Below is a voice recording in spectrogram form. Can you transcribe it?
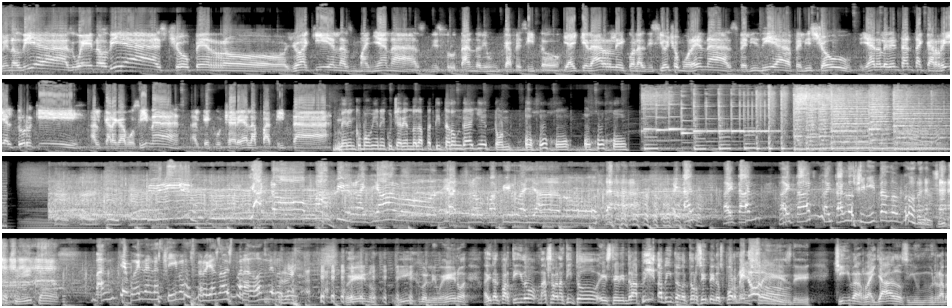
Buenos días, buenos días, show perro. Yo aquí en las mañanas disfrutando de un cafecito. Y hay que darle con las 18 morenas. Feliz día, feliz show. Y ya no le den tanta carrilla al turqui, al cargabocinas, al que cucharea la patita. Miren cómo viene cuchareando la patita Don Galletón. Ojojo, ojojo. Ahí están, ahí están, ahí están los chivitas, loco. Pobrecitas chivitas. Van que vuelven las chivas, pero ya sabes para dónde, loco. Bueno, híjole, bueno. Ahí está el partido. Más adelantito este, vendrá Pita Pinta, doctor Siete, los pormenores Eso. de Chivas, rayados y,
